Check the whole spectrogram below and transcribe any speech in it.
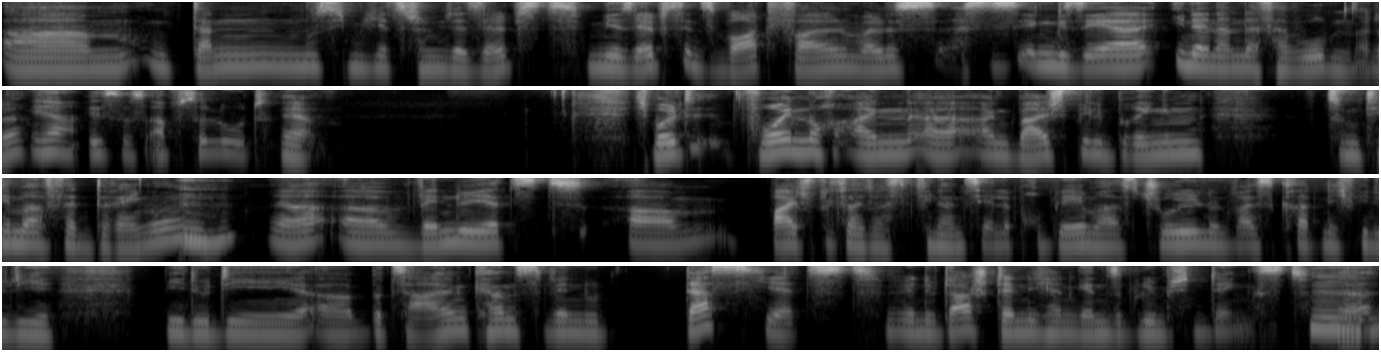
ja. Ähm, und dann muss ich mich jetzt schon wieder selbst, mir selbst ins Wort fallen, weil das, das ist irgendwie sehr ineinander verwoben, oder? Ja, ist es absolut. Ja. Ich wollte vorhin noch ein, äh, ein Beispiel bringen zum Thema Verdrängung. Mhm. Ja, äh, wenn du jetzt ähm, beispielsweise was finanzielle Probleme hast, Schulden und weißt gerade nicht, wie du die, wie du die äh, bezahlen kannst, wenn du das jetzt, wenn du da ständig an Gänseblümchen denkst, mhm. ja,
